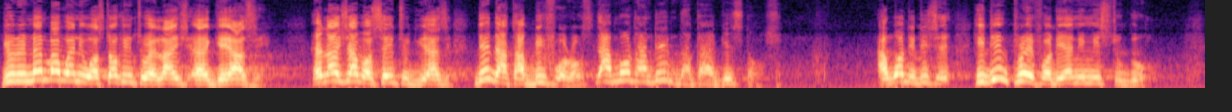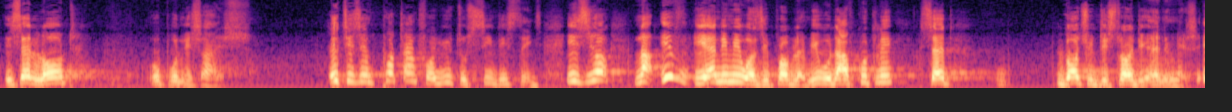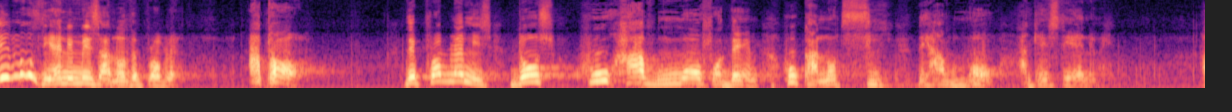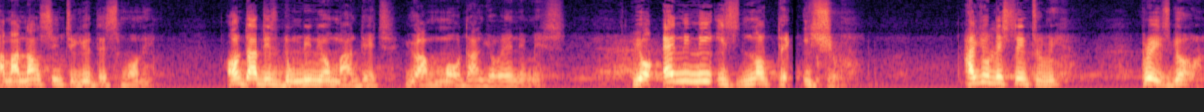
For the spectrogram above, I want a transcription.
You remember when he was talking to Elijah, uh, Gehazi? Elijah was saying to Gehazi, They that are before us, they are more than them that are against us. And what did he say? He didn't pray for the enemies to go. He said, Lord, open his eyes. It is important for you to see these things. It's your, now, if the enemy was the problem, he would have quickly said, God should destroy the enemies. He knows the enemies are not the problem at all. The problem is those who have more for them, who cannot see, they have more against the enemy. I'm announcing to you this morning under this dominion mandate, you are more than your enemies. Your enemy is not the issue. Are you listening to me? Praise God.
